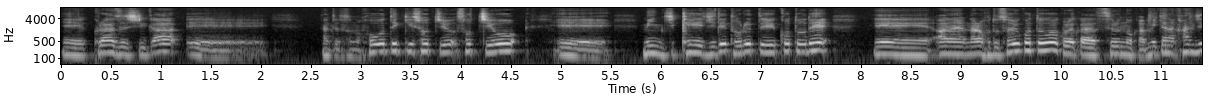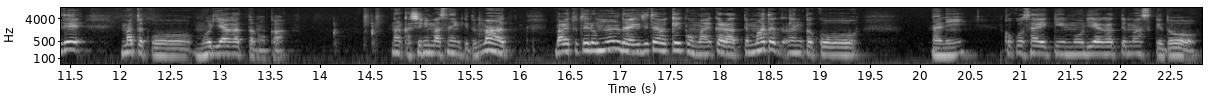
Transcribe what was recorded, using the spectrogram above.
えー、くら寿司が、えー、なんていうの、その法的処置を、措置を、えー、民事刑事で取るということで、えー、あ、なるほど、そういうことをこれからするのか、みたいな感じで、またこう、盛り上がったのか、なんか知りませんけど、まあ、バイトテロ問題自体は結構前からあって、またなんかこう、何？ここ最近盛り上がってますけど、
